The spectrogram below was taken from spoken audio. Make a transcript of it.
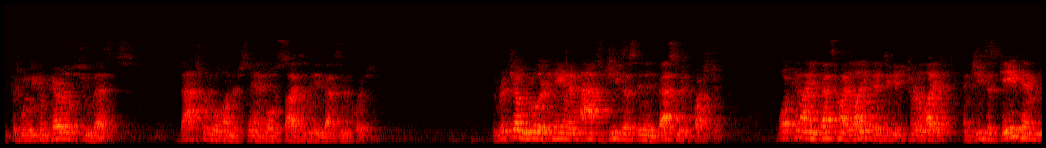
Because when we compare those two lists, that's when we'll understand both sides of the investment equation. The rich young ruler came and asked Jesus an investment question What can I invest my life in to get eternal life? And Jesus gave him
